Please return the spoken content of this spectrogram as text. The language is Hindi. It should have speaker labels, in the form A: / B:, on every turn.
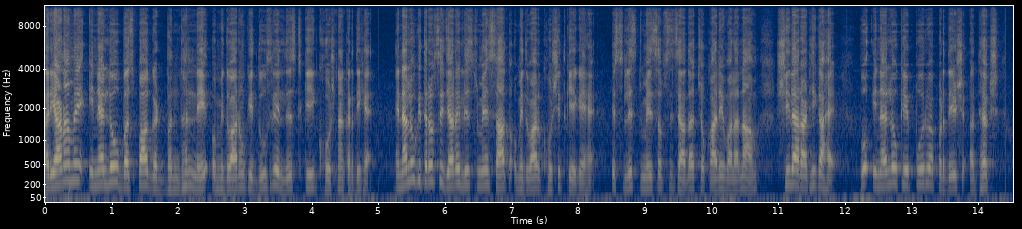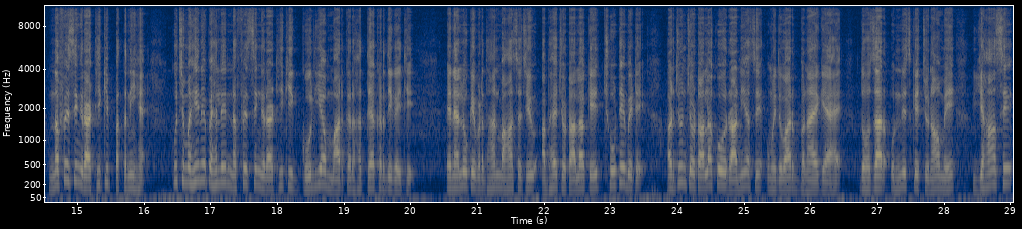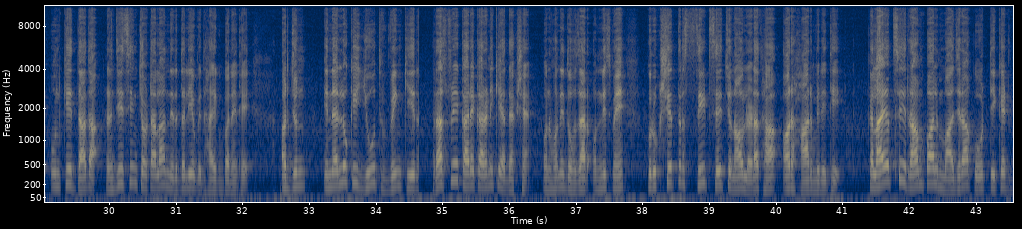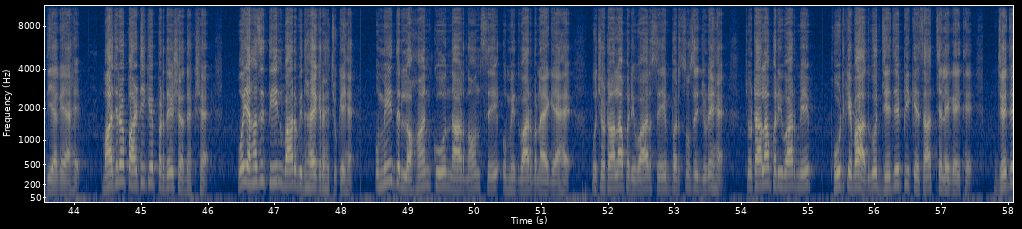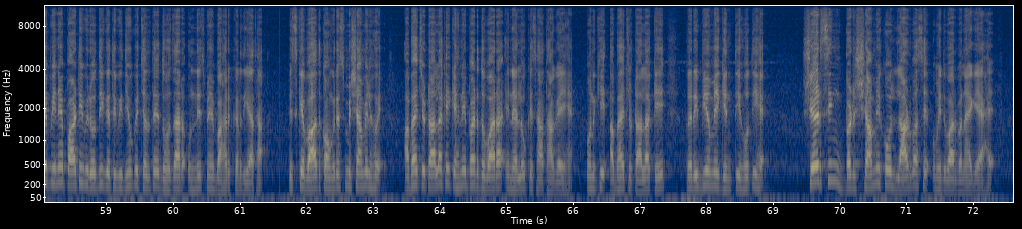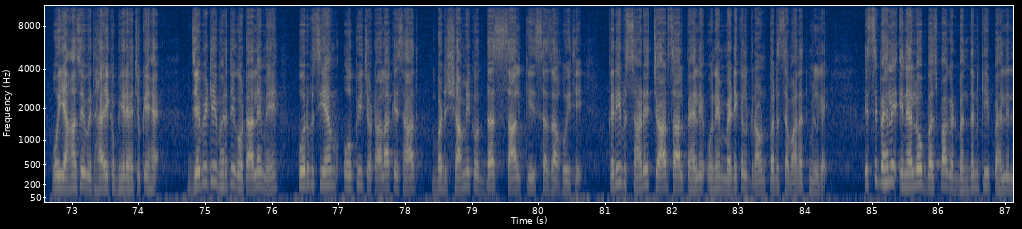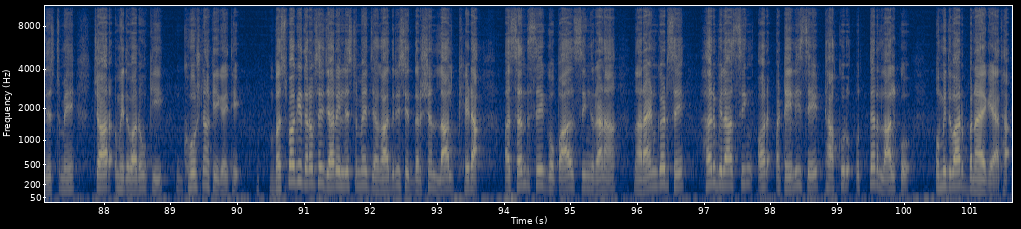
A: हरियाणा में इनेलो बसपा गठबंधन ने उम्मीदवारों की दूसरी लिस्ट की घोषणा कर दी है। इनेलो की तरफ़ से जारी लिस्ट में सात उम्मीदवार घोषित किए गए हैं। इस लिस्ट में सबसे ज़्यादा चौंकाने वाला नाम शीला राठी का है। वो इनेलो के पूर्व प्रदेश अध्यक्ष नफे सिंह राठी की पत्नी है। कुछ महीने पहले नफे सिंह राठी की गोलियाँ मारकर हत्या कर दी गई थी। एनएलओ के प्रधान महासचिव अभय चौटाला के छोटे बेटे अर्जुन चौटाला को रानिया से उम्मीदवार बनाया गया है। 2019 के चुनाव में यहाँ से उनके दादा रणजीत सिंह चौटाला निर्दलीय विधायक बने थे। अर्जुन इनेलो की यूथ विंग की राष्ट्रीय कार्यकारिणी के अध्यक्ष हैं। उन्होंने 2019 में कुरुक्षेत्र सीट से चुनाव लड़ा था और हार मिली थी। कलायत से रामपाल माजरा को टिकट दिया गया है। माजरा पार्टी के प्रदेश अध्यक्ष है। वो यहाँ से तीन बार विधायक रह चुके हैं। उम्मीद लोहान को नारनौन से उम्मीदवार बनाया गया है। वो चौटाला परिवार से बरसों से जुड़े हैं। चौटाला परिवार में फूट के बाद वो जेजेपी के साथ चले गए थे। जेजेपी ने पार्टी विरोधी गतिविधियों के चलते 2019 में बाहर कर दिया था। इसके बाद कांग्रेस में शामिल हुए। अभय चौटाला के कहने पर दोबारा इनेलो के साथ आ गए हैं। उनकी अभय चौटाला के करीबियों में गिनती होती है। शेर सिंह बड़श्यामी को लाडवा से उम्मीदवार बनाया गया है। वो यहाँ से विधायक भी रह चुके हैं। जेबीटी भर्ती घोटाले में पूर्व सीएम ओपी चौटाला के साथ बडशामी को 10 साल की सजा हुई थी। करीब साढ़े चार साल पहले उन्हें मेडिकल ग्राउंड पर जमानत मिल गई। इससे पहले इनेलो बसपा गठबंधन की पहली लिस्ट में चार उम्मीदवारों की घोषणा की गई थी। बसपा की तरफ़ से जारी लिस्ट में जगाधरी से दर्शन लाल खेड़ा, असंध से गोपाल सिंह राणा, नारायणगढ़ से हरबिलास सिंह और अटेली से ठाकुर उत्तर लाल को उम्मीदवार बनाया गया था।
